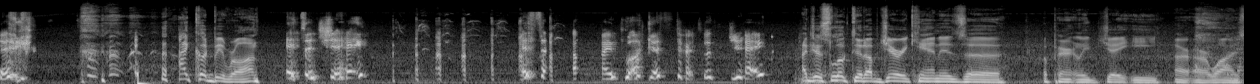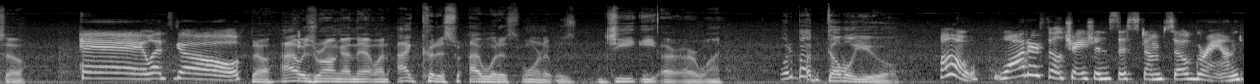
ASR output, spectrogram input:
I could be wrong. it's a J. it's a, my book. It starts with J. I just looked it up. Jerry can is uh, apparently J E R R Y. So, Hey, let's go. so I was wrong on that one. I could have. I would have sworn it was G E R R Y. What about W? Oh, water filtration system so grand.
